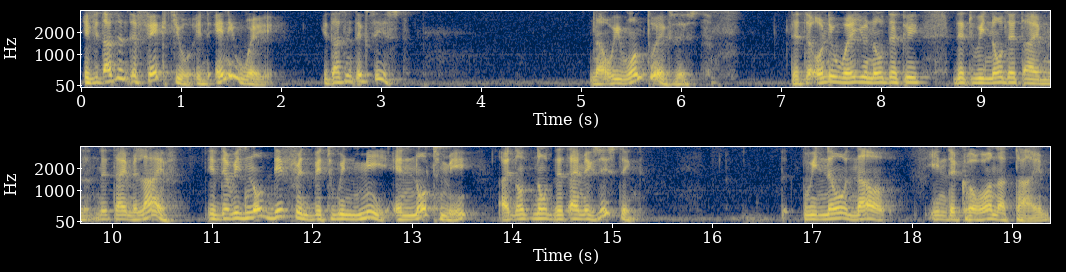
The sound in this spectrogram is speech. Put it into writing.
If it doesn't affect you in any way, it doesn't exist. Now we want to exist. That's the only way you know that we that we know that I'm that I'm alive. If there is no difference between me and not me, I don't know that I'm existing. We know now in the corona time,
